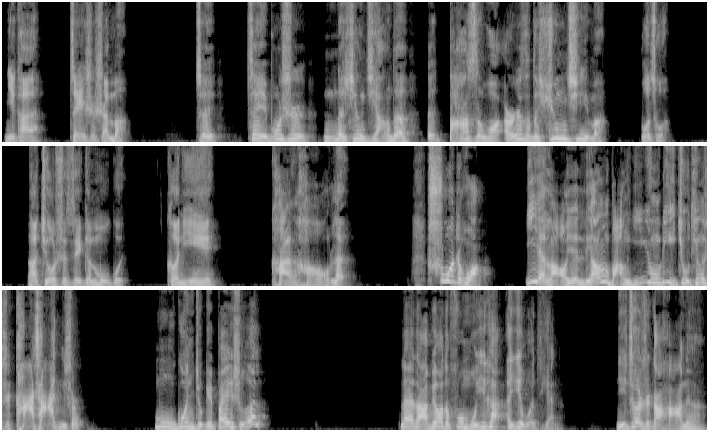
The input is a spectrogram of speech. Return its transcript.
你看这是什么？这这不是那姓蒋的呃打死我儿子的凶器吗？不错，啊，就是这根木棍。可你看好了。说着话，叶老爷两膀一用力，就听是咔嚓一声，木棍就给掰折了。赖大彪的父母一看，哎呀，我的天哪！你这是干哈呢？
